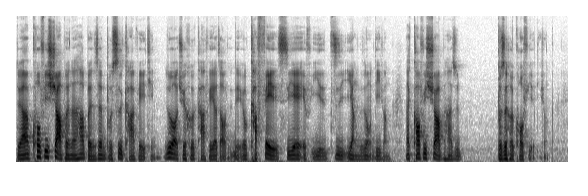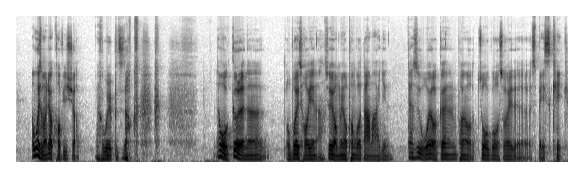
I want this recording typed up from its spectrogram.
对啊，coffee shop 呢，它本身不是咖啡厅。如果要去喝咖啡，要找有咖啡 C A F E 字样的这种地方，那 coffee shop 它是。不是喝 coffee 的地方，那、啊、为什么叫 coffee shop？我也不知道。那我个人呢，我不会抽烟啊，所以我没有碰过大麻烟。但是我有跟朋友做过所谓的 space cake，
